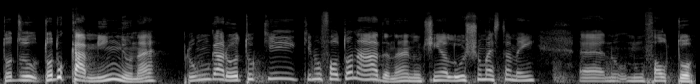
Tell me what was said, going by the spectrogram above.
todo, todo o caminho, né, para um garoto que, que não faltou nada, né? Não tinha luxo, mas também é, não, não, faltou.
